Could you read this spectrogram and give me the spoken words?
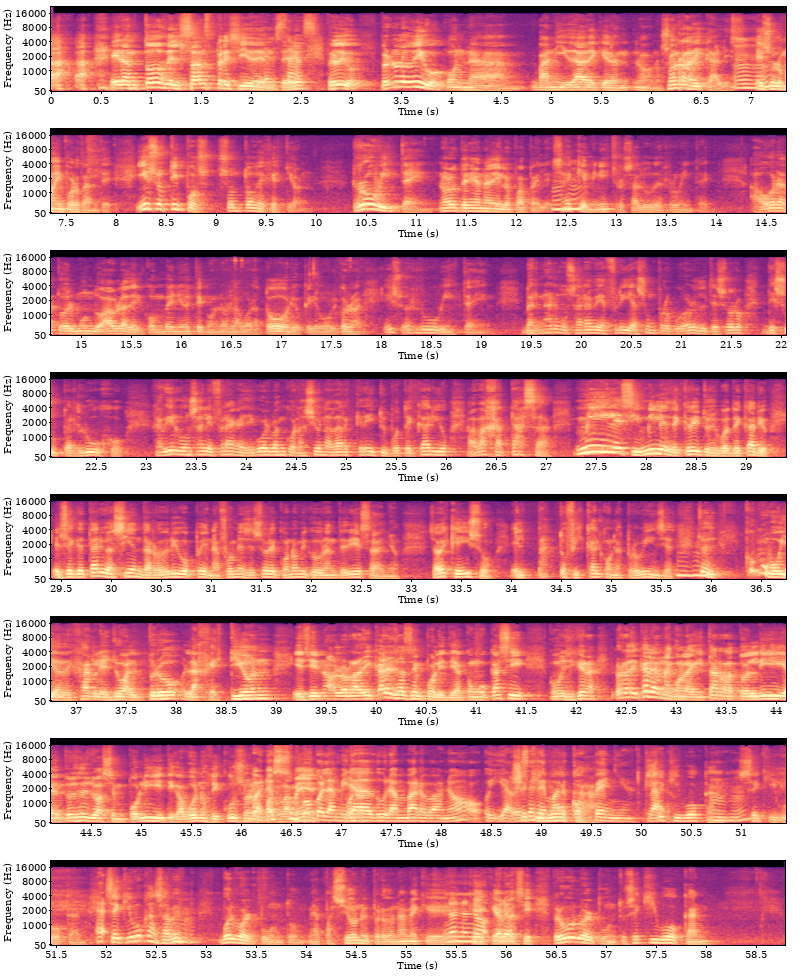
eran todos del SANS presidente. ¿eh? Pero digo, pero no lo digo con la vanidad de que eran, no, no, son radicales. Eso es lo más importante. Y esos tipos son todos de gestión. Rubinstein, no lo tenía nadie en los papeles. ¿Sabes qué ministro de salud es Rubinstein? Ahora todo el mundo habla del convenio este con los laboratorios, que le volcaron. Eso es Rubinstein. Bernardo Sarabia Frías, un procurador del Tesoro de superlujo. Javier González Fraga llegó al Banco Nación a dar crédito hipotecario a baja tasa. Miles y miles de créditos hipotecarios. El secretario de Hacienda, Rodrigo Pena, fue mi asesor económico durante 10 años. ¿Sabes qué hizo? El pacto fiscal con las provincias. Entonces, ¿cómo voy a dejarle yo al PRO la gestión y decir, no, los radicales hacen política? Como casi, como si dijeran, los radicales andan con la guitarra todo el día entonces ellos hacen política, buenos discursos en el Parlamento. Bueno, es un poco la mirada de Durán Barba, ¿no? Y a veces de Marcos Peña, claro. Se equivocan, se equivocan. Eh, se equivocan, ¿sabes? Vuelvo al punto, me apasiono y perdóname que, hable así, pero vuelvo al punto, se equivocan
